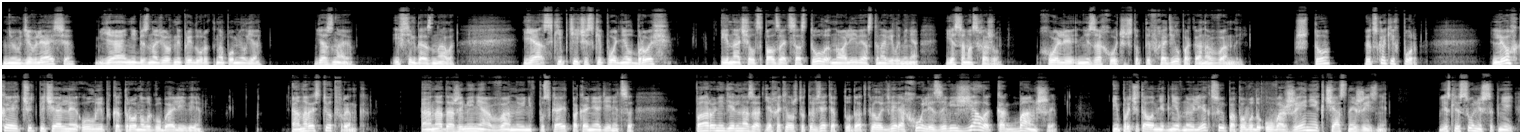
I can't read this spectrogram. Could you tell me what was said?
«Не удивляйся, я не безнадежный придурок», — напомнил я. «Я знаю. И всегда знала». Я скептически поднял бровь и начал сползать со стула, но Оливия остановила меня. «Я сама схожу. Холли не захочет, чтобы ты входил, пока она в ванной». «Что? Это с каких пор?» Легкая, чуть печальная улыбка тронула губы Оливии. «Она растет, Фрэнк. Она даже меня в ванную не впускает, пока не оденется. Пару недель назад я хотел что-то взять оттуда, открыла дверь, а Холли завизжала, как банши и прочитала мне гневную лекцию по поводу уважения к частной жизни. Если сунешься к ней,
